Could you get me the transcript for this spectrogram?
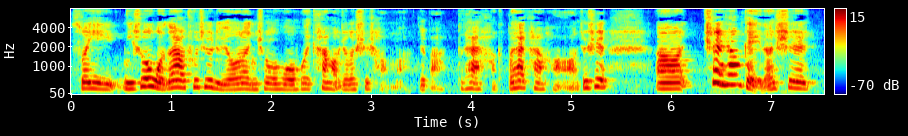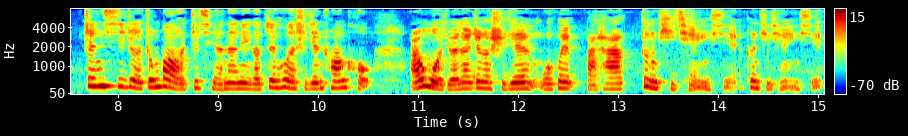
所以你说我都要出去旅游了，你说我我会看好这个市场吗？对吧？不太好，不太看好啊。就是，呃，券商给的是珍惜这个中报之前的那个最后的时间窗口，而我觉得这个时间我会把它更提前一些，更提前一些。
